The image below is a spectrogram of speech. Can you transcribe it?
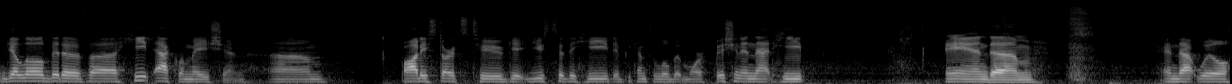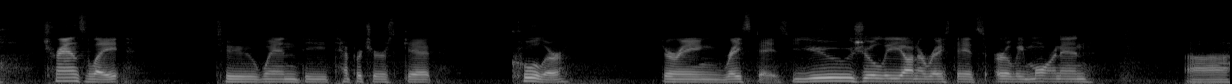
you get a little bit of uh, heat acclimation. Um, body starts to get used to the heat. It becomes a little bit more efficient in that heat, and um, and that will translate to when the temperatures get cooler during race days. Usually on a race day, it's early morning, uh,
